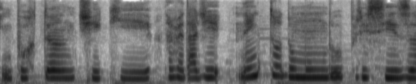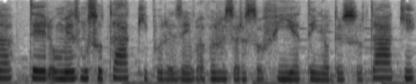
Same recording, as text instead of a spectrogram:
importante que, na verdade, nem todo mundo precisa ter o mesmo sotaque. Por exemplo, a professora Sofia tem outro sotaque,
